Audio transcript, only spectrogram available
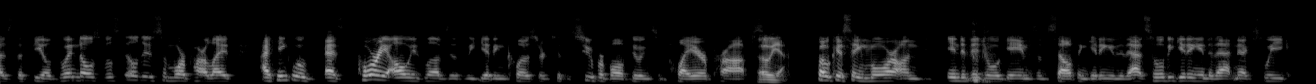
as the field dwindles, we'll still do some more parlays. I think we'll, as Cory always loves, as we getting closer to the Super Bowl, doing some player props, Oh yeah. focusing more on individual games themselves and getting into that. So we'll be getting into that next week.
